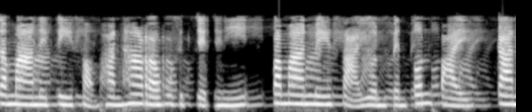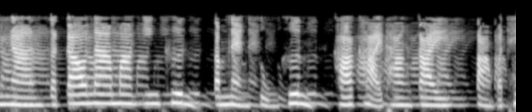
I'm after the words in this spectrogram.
จะมาในปี 2567 นี้ ประมาณเมษายนเป็นต้นไป การงานจะก้าวหน้ามากยิ่งขึ้น ตำแหน่งสูงขึ้น ค้าขายทางไกล ต่างประเท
